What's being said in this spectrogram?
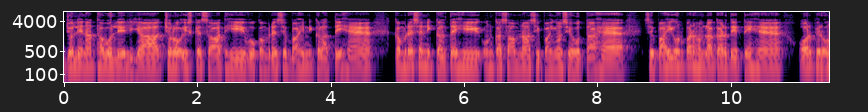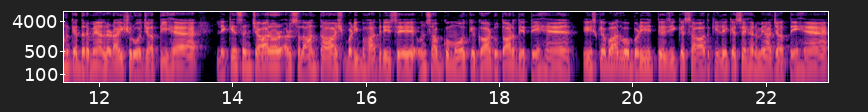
जो लेना था वो ले लिया। चलो इसके साथ ही वो कमरे से बाहर निकल आते हैं। कमरे से निकलते ही उनका सामना सिपाहियों से होता है। सिपाही उन पर हमला कर देते हैं। और फिर उनके दरमियान लड़ाई शुरू हो जाती है। लेकिन संचार और अरसलान ताश बड़ी बहादरी से उन सबको मौत के घाट उतार देते हैं। इसके बाद वो बड़ी तेज़ी के साथ किले के शहर में आ जाते हैं।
